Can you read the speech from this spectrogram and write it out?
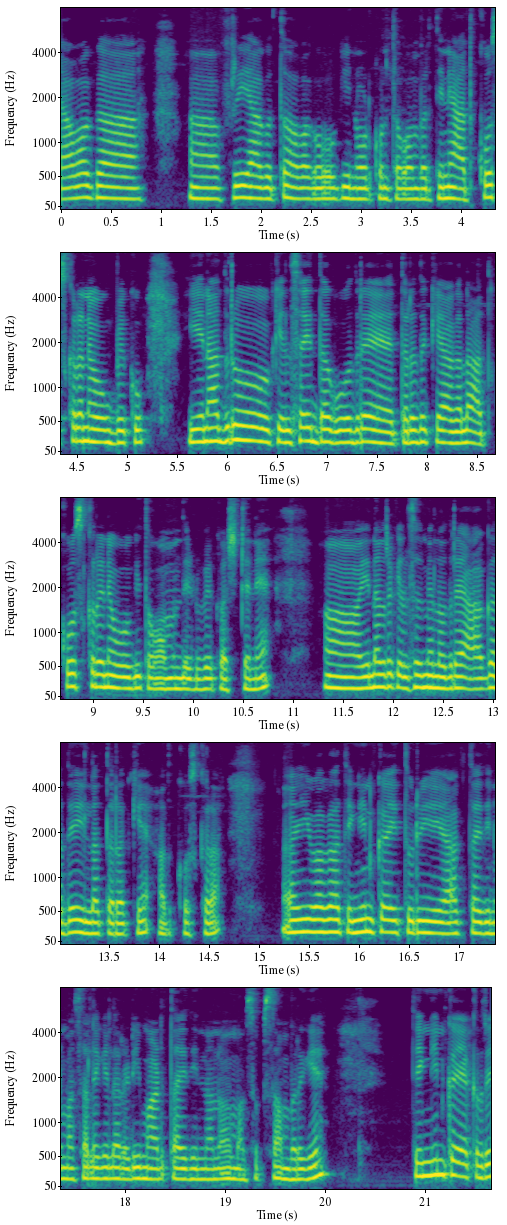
ಯಾವಾಗ ಫ್ರೀ ಆಗುತ್ತೋ ಆವಾಗ ಹೋಗಿ ನೋಡ್ಕೊಂಡು ತೊಗೊಂಬರ್ತೀನಿ. ಅದಕ್ಕೋಸ್ಕರನೇ ಹೋಗಬೇಕು. ಏನಾದರೂ ಕೆಲಸ ಇದ್ದಾಗ ಹೋದರೆ ತರೋದಕ್ಕೆ ಆಗಲ್ಲ. ಅದಕ್ಕೋಸ್ಕರನೇ ಹೋಗಿ ತೊಗೊಂಬಂದು ಇಡಬೇಕು ಅಷ್ಟೇ ಏನಾದರೂ ಕೆಲಸದ ಮೇಲೆ ಹೋದರೆ ಆಗೋದೇ ಇಲ್ಲ ತರೋಕ್ಕೆ. ಅದಕ್ಕೋಸ್ಕರ ಇವಾಗ ತೆಂಗಿನಕಾಯಿ ತುರಿ ಹಾಕ್ತಾಯಿದ್ದೀನಿ ಮಸಾಲೆಗೆಲ್ಲ ರೆಡಿ ಮಾಡ್ತಾಯಿದ್ದೀನಿ ನಾನು ಮಸೊಪ್ಪು ಸಾಂಬಾರಿಗೆ. ತೆಂಗಿನಕಾಯಿ ಹಾಕಿದ್ರೆ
